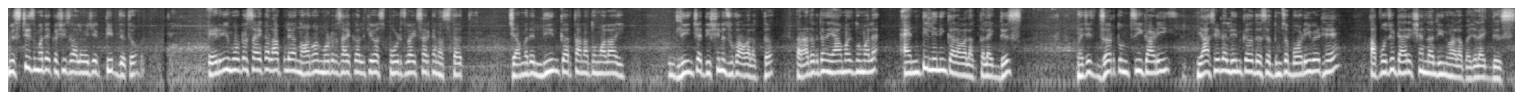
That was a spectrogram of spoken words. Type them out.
विस्टीजमध्ये कशी चालवायची एक टीप देतो. एडवी मोटरसायकल आपल्या नॉर्मल मोटरसायकल किंवा स्पोर्ट्स बाईकसारख्या नसतात. ज्यामध्ये लीन करताना तुम्हाला लीनच्या दिशेने झुकावं लागतं. राधा यामध्ये तुम्हाला अँटी लिनिंग करावं लागतं लाईक दिस म्हणजे जर तुमची गाडी या साईडला लीन करत असेल तुमचं बॉडी वेट हे अपोजिट डायरेक्शनला लीन व्हायला पाहिजे लाईक दिस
